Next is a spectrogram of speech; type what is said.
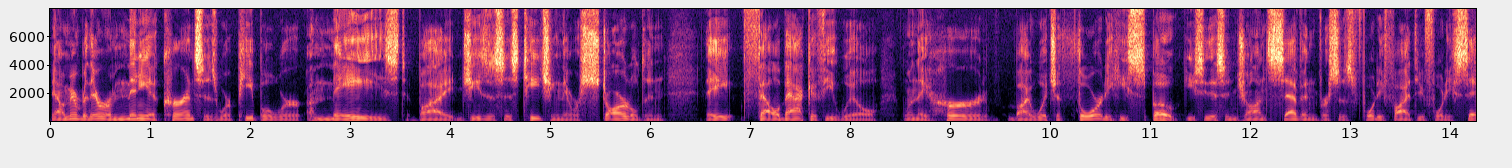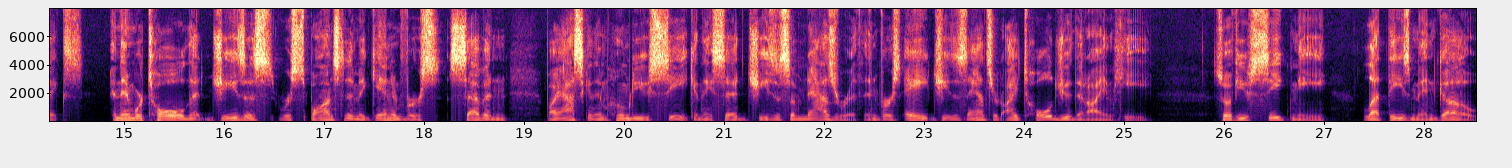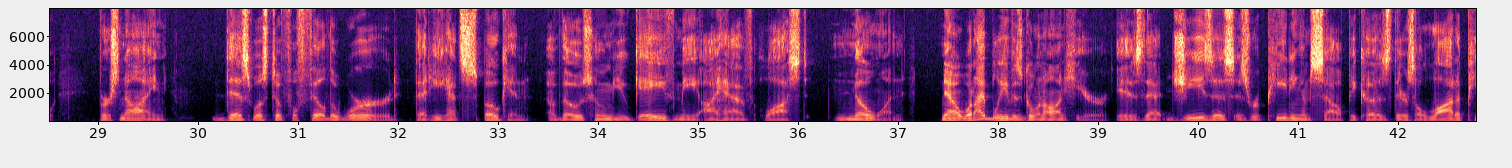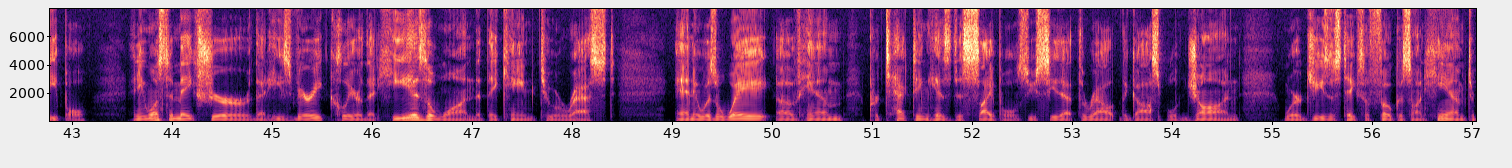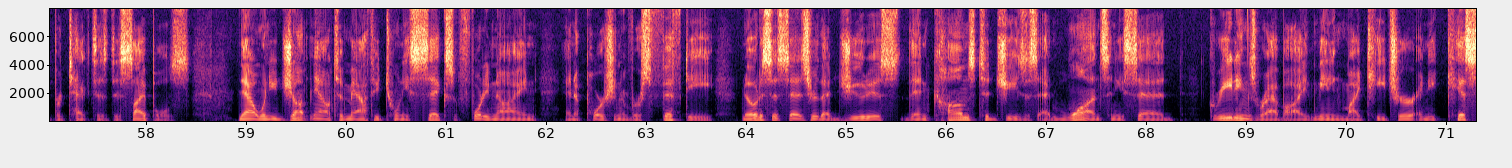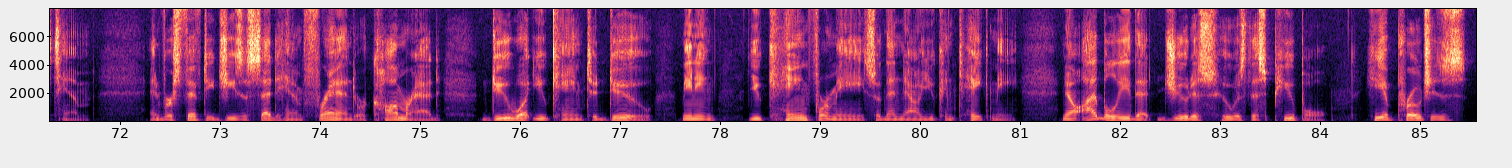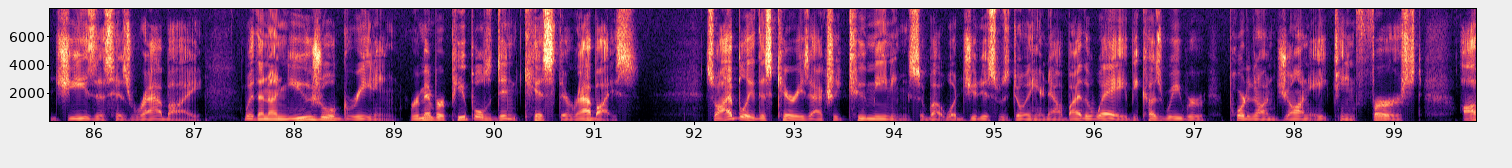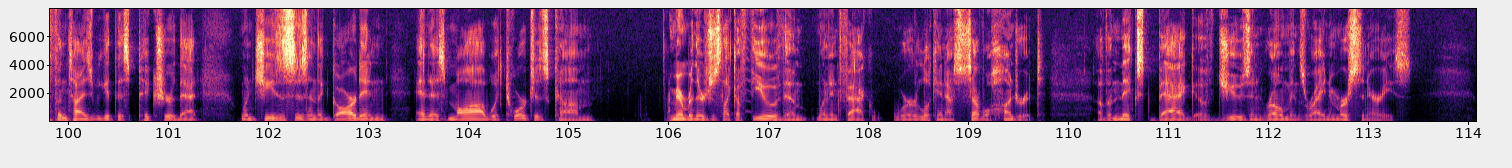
Now, remember, there were many occurrences where people were amazed by Jesus' teaching. They were startled and they fell back, if you will, when they heard by which authority he spoke. You see this in John 7, verses 45 through 46. And then we're told that Jesus responds to them again in verse 7 by asking them, Whom do you seek? And they said, Jesus of Nazareth. In verse 8, Jesus answered, I told you that I am he. So if you seek me, let these men go. Verse 9 This was to fulfill the word that he had spoken of those whom you gave me, I have lost no one. Now, what I believe is going on here is that Jesus is repeating himself because there's a lot of people, and he wants to make sure that he's very clear that he is the one that they came to arrest. And it was a way of him protecting his disciples. You see that throughout the Gospel of John, where Jesus takes a focus on him to protect his disciples. Now, when you jump now to Matthew 26, 49, and a portion of verse 50, notice it says here that Judas then comes to Jesus at once and he said, Greetings, Rabbi, meaning my teacher, and he kissed him. In verse 50, Jesus said to him, Friend or comrade, do what you came to do, meaning you came for me, so then now you can take me. Now, I believe that Judas, who was this pupil, he approaches Jesus, his rabbi, with an unusual greeting. Remember, pupils didn't kiss their rabbis. So I believe this carries actually two meanings about what Judas was doing here. Now, by the way, because we reported on John 18 first, oftentimes we get this picture that when Jesus is in the garden and his mob with torches come, remember there's just like a few of them, when in fact we're looking at several hundred of a mixed bag of Jews and Romans, right, and mercenaries.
